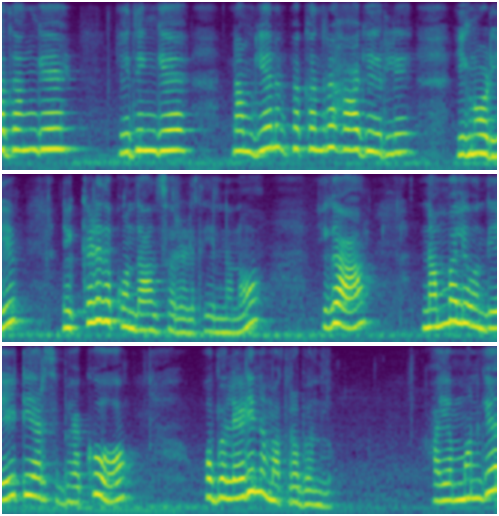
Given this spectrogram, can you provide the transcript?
ಅದಂಗೆ ಇದಿಂಗೆ ನಮ್ಗೇನಕ್ಕೆ ಬೇಕಂದರೆ ಹಾಗೆ ಇರಲಿ. ಈಗ ನೋಡಿ, ನೀವು ಕೇಳಿದಕ್ಕೊಂದು ಆನ್ಸರ್ ಹೇಳ್ತೀನಿ ನಾನು. ಈಗ ನಮ್ಮಲ್ಲಿ ಒಂದು ಏಯ್ಟ್ ಇಯರ್ಸ್ ಬ್ಯಾಕು ಒಬ್ಬ ಲೇಡಿ ನಮ್ಮ ಹತ್ರ ಬಂದಳು ಆ ಅಮ್ಮನಿಗೆ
